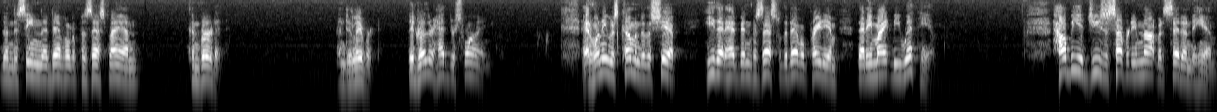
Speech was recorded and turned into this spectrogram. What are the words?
than to see the devil to possessed man converted and delivered. They'd rather had their swine. And when he was coming to the ship, he that had been possessed with the devil prayed him that he might be with him. Howbeit Jesus suffered him not, but said unto him,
